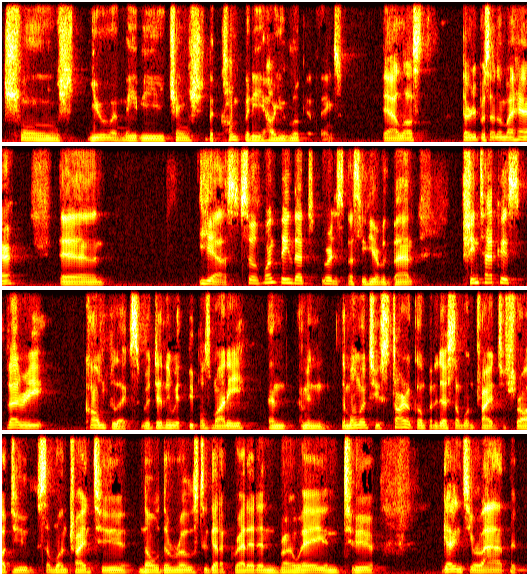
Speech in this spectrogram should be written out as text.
changed you and maybe changed the company, how you look at things yeah, I lost 30% of my hair. And yes, so one thing that we're discussing here with Ben, fintech is very complex. We're dealing with people's money. And I mean, the moment you start a company, there's someone trying to fraud you, someone trying to know the rules to get a credit and run away and to your app. And,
